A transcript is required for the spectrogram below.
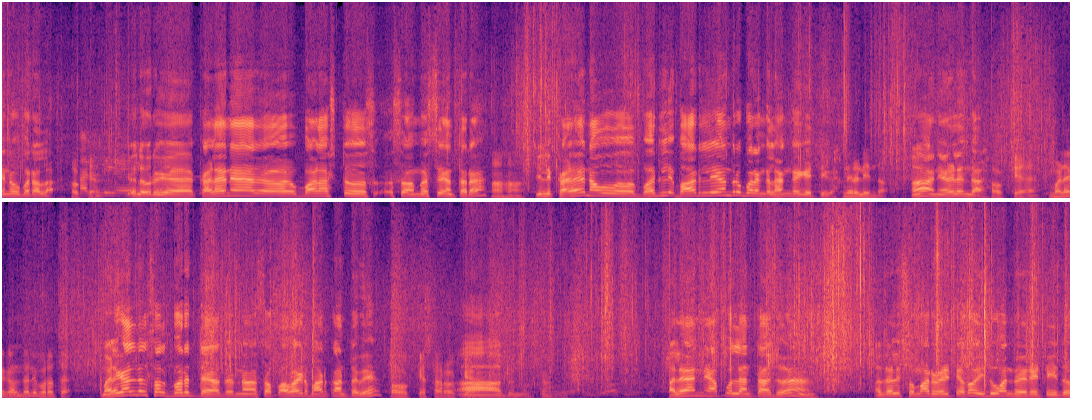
ಏನೂ ಬರಲ್ಲ. ಓಕೆ ಕೆಲವ್ರಿಗೆ ಕಳೆನೇ ಭಾಳಷ್ಟು ಸಮಸ್ಯೆ ಅಂತಾರೆ. ಇಲ್ಲಿ ಕಳೆ ನಾವು ಬರ್ಲಿ ಬಾರ್ಲಿ ಅಂದ್ರೂ ಬರಂಗಲ್ಲ. ಹಂಗಾಗೈತಿ ಈಗ. ನೆರಳಿಂದ? ಹಾ ನೆರಳಿಂದ. ಓಕೆ ಮಳೆಗಾಲದಲ್ಲಿ ಬರುತ್ತೆ? ಮಳೆಗಾಲದಲ್ಲಿ ಸ್ವಲ್ಪ ಬರುತ್ತೆ. ಅದನ್ನ ಸ್ವಲ್ಪ ಅವಾಯ್ಡ್ ಮಾಡ್ಕೊಂತೇವೆ. ಓಕೆ ಸರ್ ಓಕೆ ಅದನ್ನು ಆ್ಯಪಲ್ ಅಂತ ಅದು. ಅದರಲ್ಲಿ ಸುಮಾರು ವೆರೈಟಿ ಅದಾವ ಇದು ಒಂದು ವೆರೈಟಿ ಇದು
